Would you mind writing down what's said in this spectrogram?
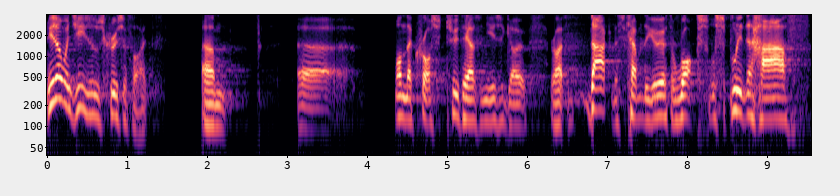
You know, when Jesus was crucified, um, uh, on the cross 2,000 years ago, right? Darkness covered the earth, rocks were split in half.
